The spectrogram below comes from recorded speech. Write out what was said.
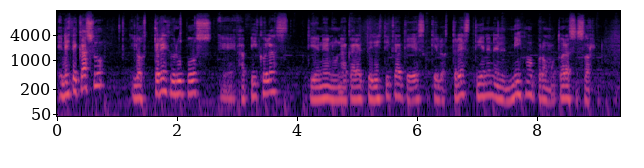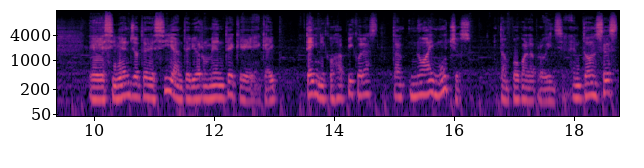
En este caso, los tres grupos eh, apícolas tienen una característica que es que los tres tienen el mismo promotor asesor. Eh, si bien yo te decía anteriormente que, hay técnicos apícolas, no hay muchos tampoco en la provincia. Entonces,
